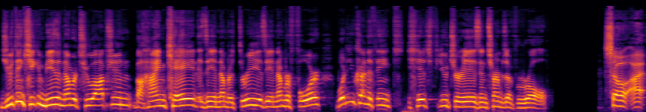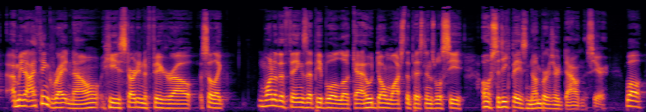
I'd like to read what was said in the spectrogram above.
do you think he can be the number two option behind Cade? Is he a number three? Is he a number four? What do you kind of think his future is in terms of role? So I, I mean, I think right now he's starting to figure out. So like one of the things that people will look at who don't watch the Pistons will see oh, Saddiq Bey's numbers are down this year. Well,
